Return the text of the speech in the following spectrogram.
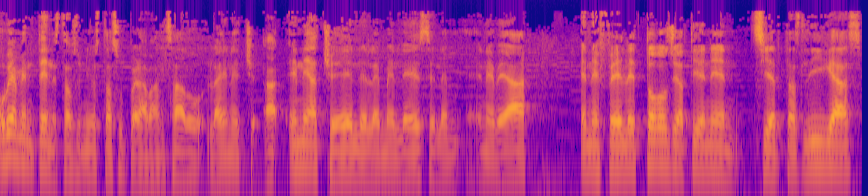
Obviamente en Estados Unidos está súper avanzado la NHL, la MLS, la NBA, NFL, todos ya tienen ciertas ligas.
